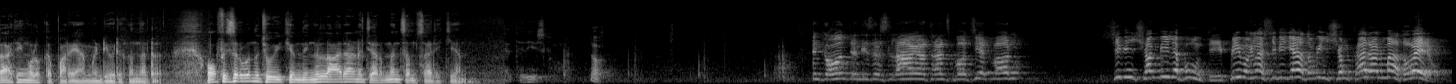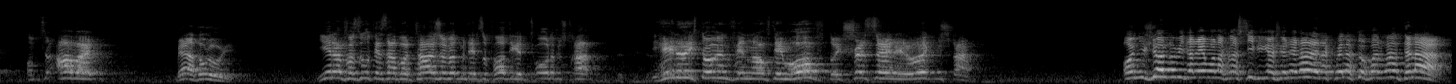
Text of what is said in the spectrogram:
കാര്യങ്ങളൊക്കെ പറയാൻ വേണ്ടി ഒരുക്കുന്നുണ്ട് ഓഫീസർ വന്ന് ചോദിക്കും നിങ്ങൾ ആരാണ് ജർമ്മൻ സംസാരിക്കുക? Si vince a mille punti. Il primo classificato vince un carro armato, vero? Um zu arbeiten. Beato lui. Jeder Versuch der Sabotage wird mit dem sofortigen Tode bestraft. Die Hinrichtungen finden auf dem Hof durch Schüsse in den Rücken statt. Ogni giorno vi daremo la classifica generale da quell'altoparlante là.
